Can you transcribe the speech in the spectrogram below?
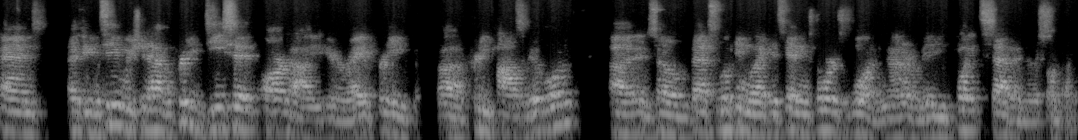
and as you can see, we should have a pretty decent R value here, right? Pretty, uh, pretty positive one. Uh, and so that's looking like it's getting towards one, I don't know, maybe 0.7 or something.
